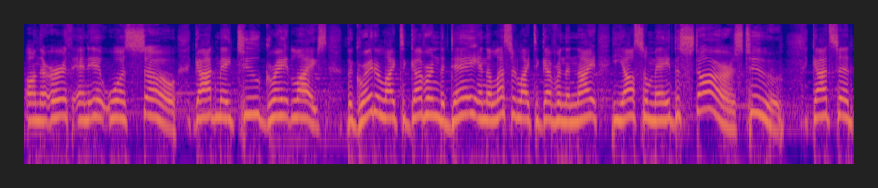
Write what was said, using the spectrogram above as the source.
on the earth. And it was so. God made two great lights the greater light to govern the day, and the lesser light to govern the night. He also made the stars too. God said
